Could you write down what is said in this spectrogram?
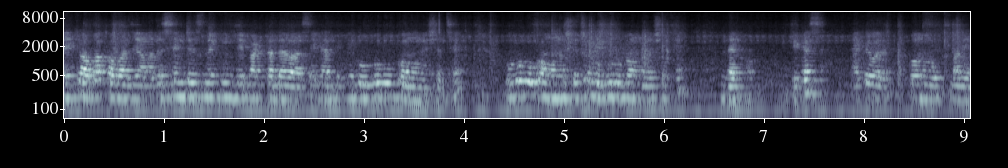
দেখে অবাক হবা যে আমাদের সেন্টেন্স মেকিং যে পার্টটা দেওয়া আছে, এখান থেকে হুবহু কমন এসেছে। হুবহু কমন এসেছে, হুবহু কমন এসেছে। দেখো, ঠিক আছে? একেবারে কোনো মানে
